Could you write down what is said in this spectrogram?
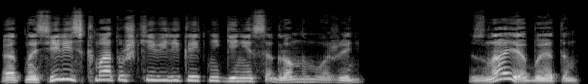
относились к матушке великой княгине с огромным уважением. Зная об этом,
